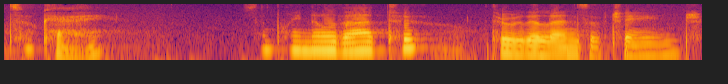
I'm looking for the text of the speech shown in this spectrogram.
that's okay. Simply know that too, through the lens of change.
